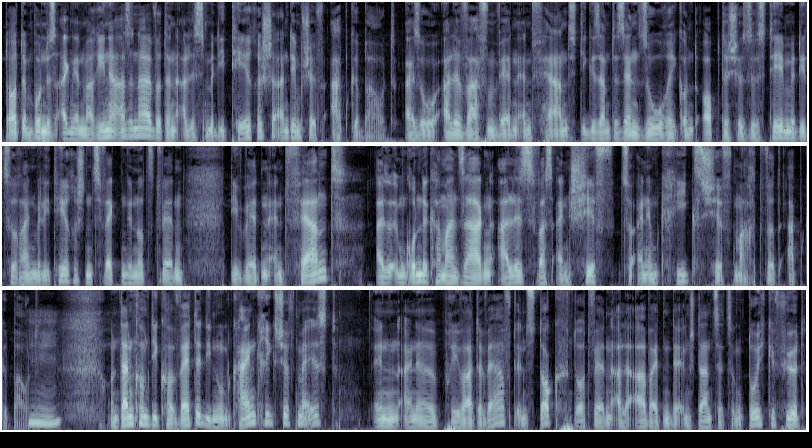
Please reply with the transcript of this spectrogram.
Dort im bundeseigenen Marinearsenal wird dann alles Militärische an dem Schiff abgebaut. Also alle Waffen werden entfernt, die gesamte Sensorik und optische Systeme, die zu rein militärischen Zwecken genutzt werden, die werden entfernt. Also im Grunde kann man sagen, alles, was ein Schiff zu einem Kriegsschiff macht, wird abgebaut. Mhm. Und dann kommt die Korvette, die nun kein Kriegsschiff mehr ist, in eine private Werft, in Stock. Dort werden alle Arbeiten der Instandsetzung durchgeführt.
